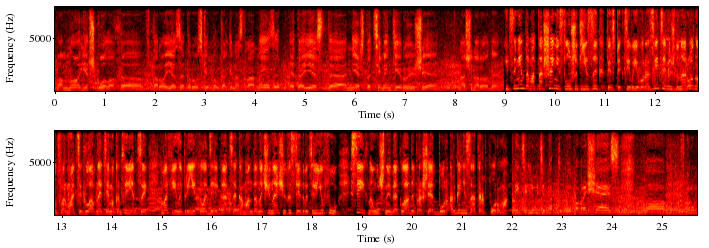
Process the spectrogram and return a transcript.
во многих школах э, второй язык русский был как иностранный язык. Это есть э, нечто цементирующее наши народы. И цементом отношений служит язык. Перспективы его развития в международном формате – главная тема конференции. В Афины приехала делегация, команда начинающих исследователей ЮФУ. Все их научные доклады прошли отбор организаторов форума. Эти люди, как- повращаясь э, в такой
